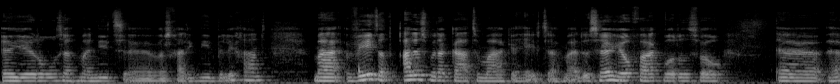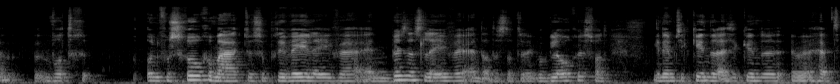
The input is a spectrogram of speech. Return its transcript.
uh, je rol zeg maar niet, waarschijnlijk niet belichaamt. Maar weet dat alles met elkaar te maken heeft, zeg maar. Dus heel vaak wordt er hè, een verschil gemaakt tussen privéleven en businessleven. En dat is natuurlijk ook logisch, want je neemt je kinderen, als je kinderen eh, hebt,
